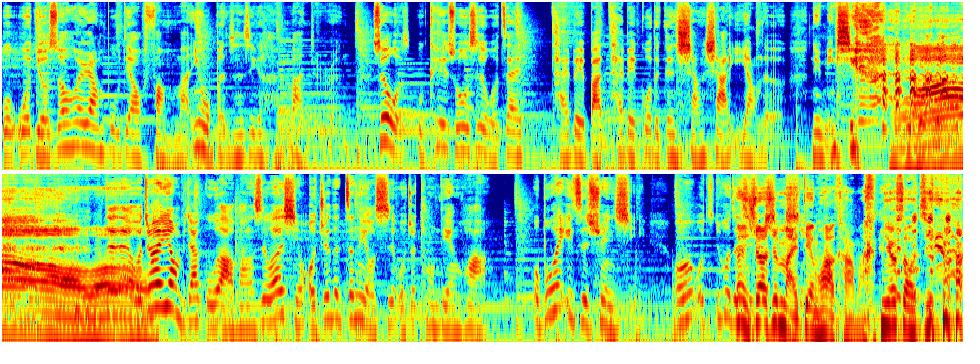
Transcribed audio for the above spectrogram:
我我有时候会让步调放慢，因为我本身是一个很慢的人，所以我我可以说是我在台北把台北过得跟乡下一样的女明星。哦，对对，我就会用比较古老的方式。我就喜欢，我觉得真的有事我就通电话，我不会一直讯息。我我或者那你需要去买电话卡吗？你有手机吗？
